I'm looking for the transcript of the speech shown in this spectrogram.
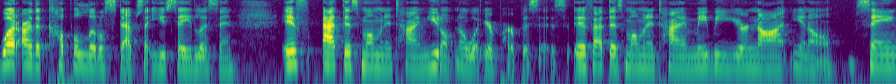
what are the couple little steps that you say, listen, if at this moment in time you don't know what your purpose is, if at this moment in time maybe you're not, you know, saying,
